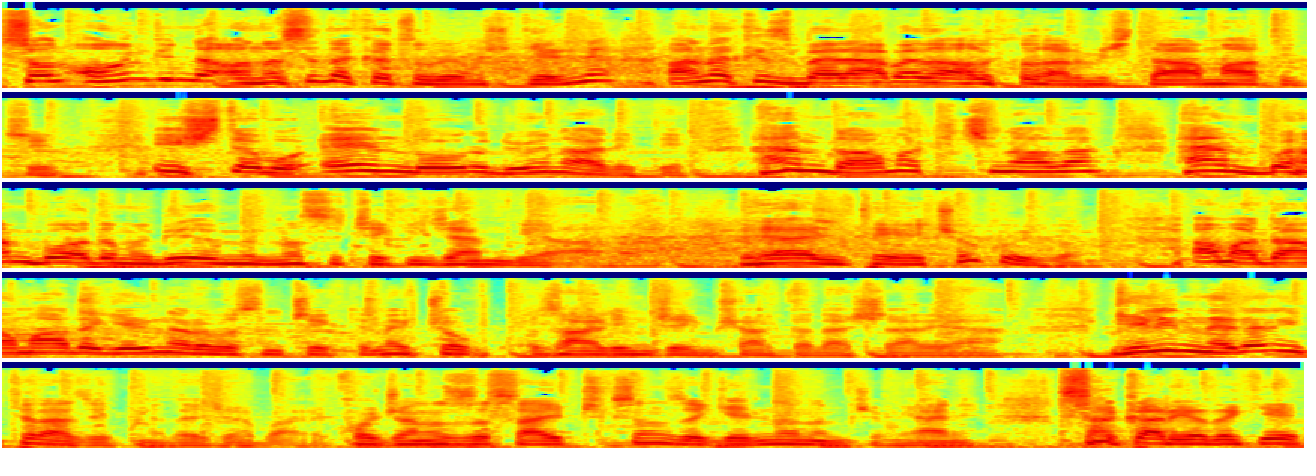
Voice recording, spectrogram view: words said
Son 10 günde anası da katılıyormuş geline. Ana kız beraber ağlıyorlarmış damat için. İşte bu en doğru düğün adeti. Hem damat için ağla hem ben bu adamı bir ömür nasıl çekeceğim diye ağla. Realiteye çok uygun. Ama damada gelin arabasını çektirmek çok zalimceymiş arkadaşlar ya. Gelin neden itiraz etmedi acaba? Kocanızla sahip çıksanız da gelin hanımcığım. Yani Sakarya'daki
